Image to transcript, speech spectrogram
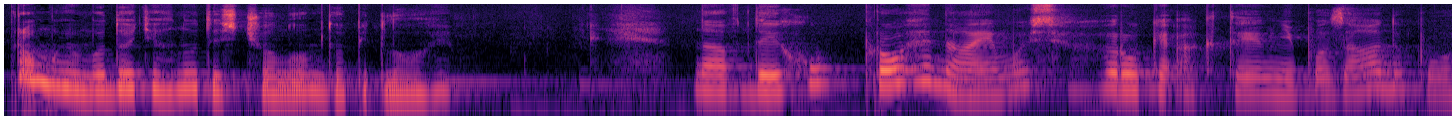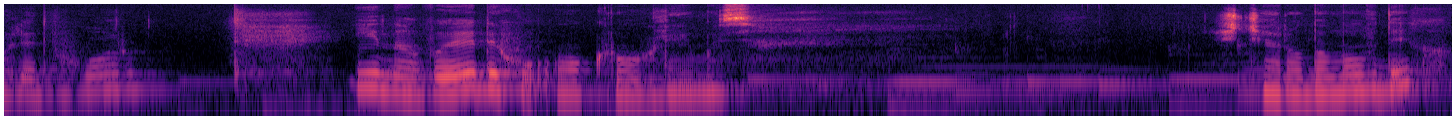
Пробуємо дотягнутися чолом до підлоги. На вдиху прогинаємось, руки активні позаду, погляд вгору. І на видиху округлюємось. Ще робимо вдих.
